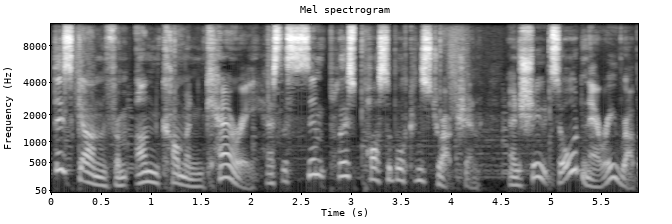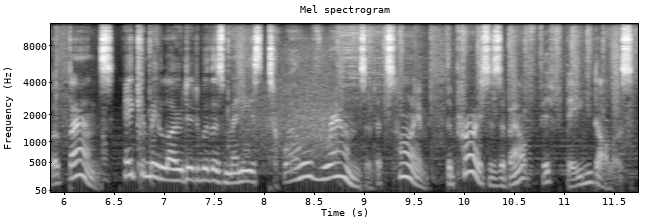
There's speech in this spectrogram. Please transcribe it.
This gun from Uncommon Carry has the simplest possible construction and shoots ordinary rubber bands. It can be loaded with as many as 12 rounds at a time. The price is about $15.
